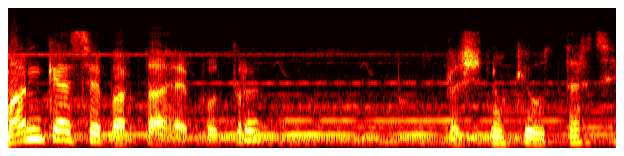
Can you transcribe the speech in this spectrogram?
मन कैसे भरता है पुत्र? प्रश्नों के उत्तर से।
